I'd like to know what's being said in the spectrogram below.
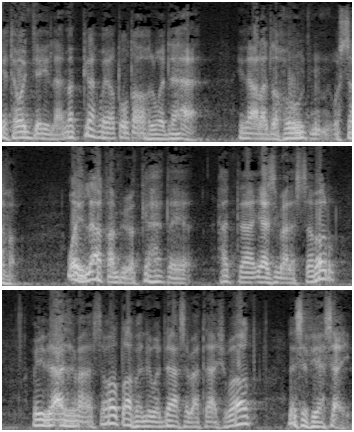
يتوجه إلى مكة ويطوط طواف الوداع إذا أراد الخروج والسفر. وإلا اقام بمكة حتى حتى يعزم على السفر. فاذا عزم على السفر طاف للوداع سبعة أشواط ليس فيها سعي.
